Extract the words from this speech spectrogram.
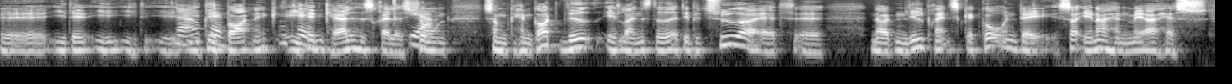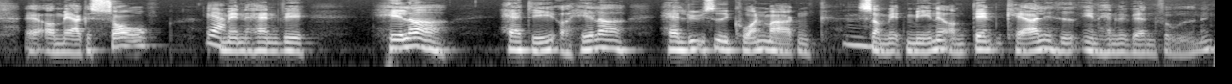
øh, i, det, i, i, i, ja, okay. i det bånd, ikke? Okay. i den kærlighedsrelation, ja. som han godt ved et eller andet sted, at det betyder, at øh, når den lille prins skal gå en dag, så ender han med at, have, øh, at mærke sorg, ja. men han vil hellere have det, og hellere have lyset i kornmarken mm. som et minde om den kærlighed, end han vil være den foruden. Ikke?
